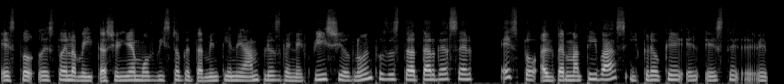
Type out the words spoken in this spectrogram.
Esto, esto de la meditación ya hemos visto que también tiene amplios beneficios, ¿no? Entonces tratar de hacer esto, alternativas, y creo que e, este, eh,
